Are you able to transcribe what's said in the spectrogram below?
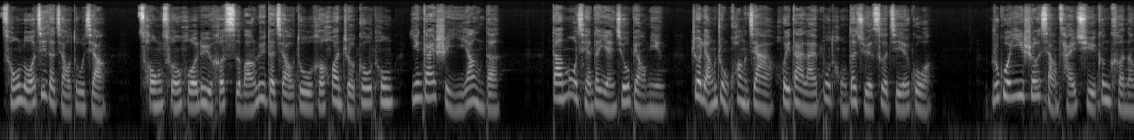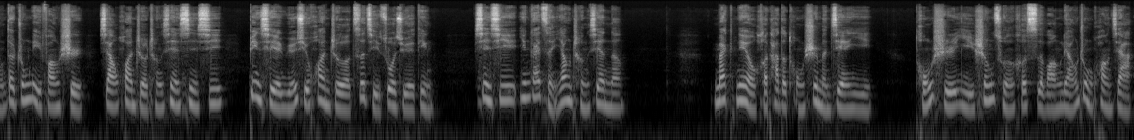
从逻辑的角度讲，从存活率和死亡率的角度和患者沟通应该是一样的。但目前的研究表明，这两种框架会带来不同的决策结果。如果医生想采取更可能的中立方式向患者呈现信息，并且允许患者自己做决定，信息应该怎样呈现呢？McNeil 和他的同事们建议。同时以生存和死亡两种框架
